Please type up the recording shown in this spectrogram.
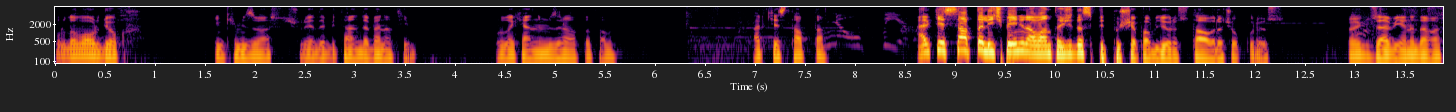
Burada ward yok. Linkimiz var. Şuraya da bir tane de ben atayım. Burada kendimizi rahatlatalım. Herkes tapta. Herkes tapta Lich Bey'in avantajı da speed push yapabiliyoruz. Tower'a çok vuruyoruz. Böyle güzel bir yanı da var.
